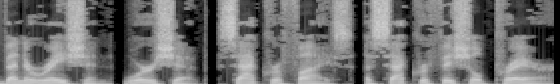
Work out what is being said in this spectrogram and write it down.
veneration, worship, sacrifice, a sacrificial prayer,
